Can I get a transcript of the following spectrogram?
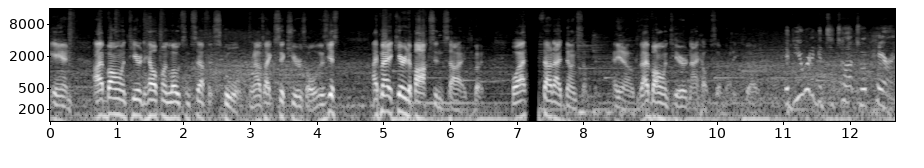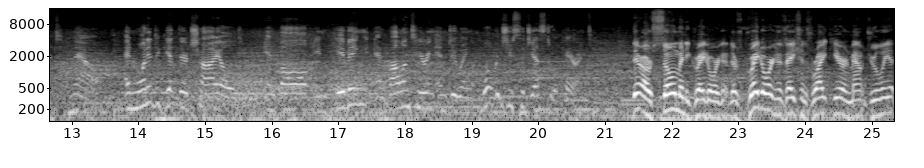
And I volunteered to help unload some stuff at school when I was like six years old. It was just, I might have carried a box inside, but boy, I thought I'd done something, you know, because I volunteered and I helped somebody. So, if you were to get to talk to a parent now and wanted to get their child involved in giving and volunteering and doing, what would you suggest to a parent? There are so many great organ. There's great organizations right here in Mount Juliet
